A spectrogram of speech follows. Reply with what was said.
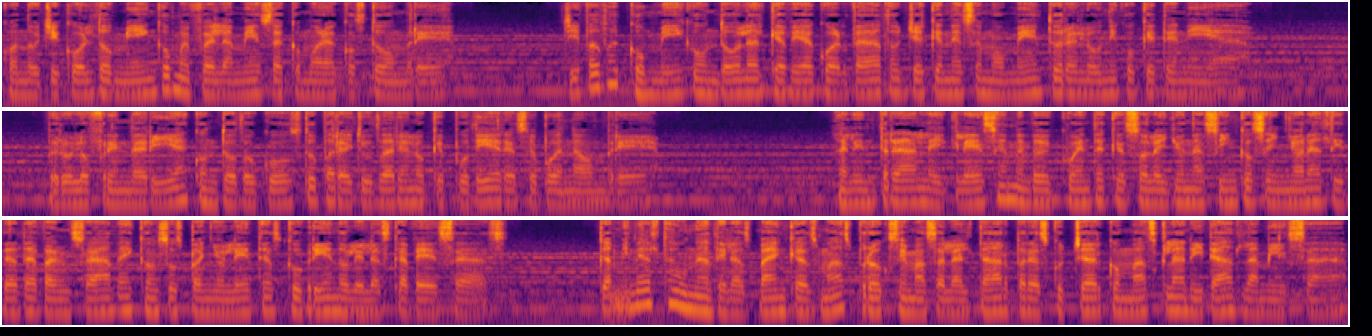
Cuando llegó el domingo me fue a la misa como era costumbre. Llevaba conmigo un dólar que había guardado ya que en ese momento era lo único que tenía. Pero lo ofrendaría con todo gusto para ayudar en lo que pudiera ese buen hombre. Al entrar a la iglesia me doy cuenta que solo hay unas cinco señoras de edad avanzada y con sus pañoletas cubriéndole las cabezas. Caminé hasta una de las bancas más próximas al altar para escuchar con más claridad la misa.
